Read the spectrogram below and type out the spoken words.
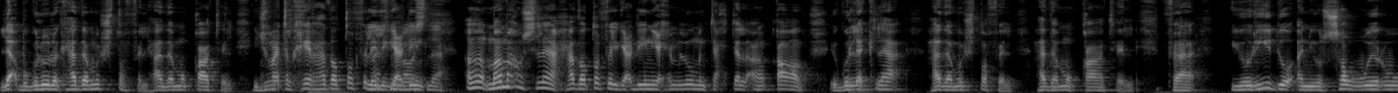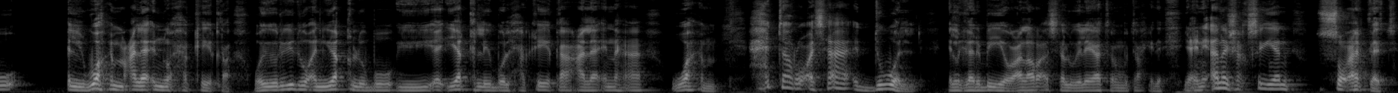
لا بقولوا لك هذا مش طفل هذا مقاتل. يا جماعة الخير هذا طفل ما اللي قاعدين سلاح. آه ما معه سلاح. هذا طفل قاعدين يحملوه من تحت الأنقاض. يقول لك لا هذا مش طفل هذا مقاتل. فيريدوا أن يصوروا الوهم على إنه حقيقة ويريدوا أن يقلبوا ي- يقلبوا الحقيقة على إنها وهم. حتى رؤساء الدول الغربية وعلى راسها الولايات المتحدة. يعني أنا شخصيا صعقت.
